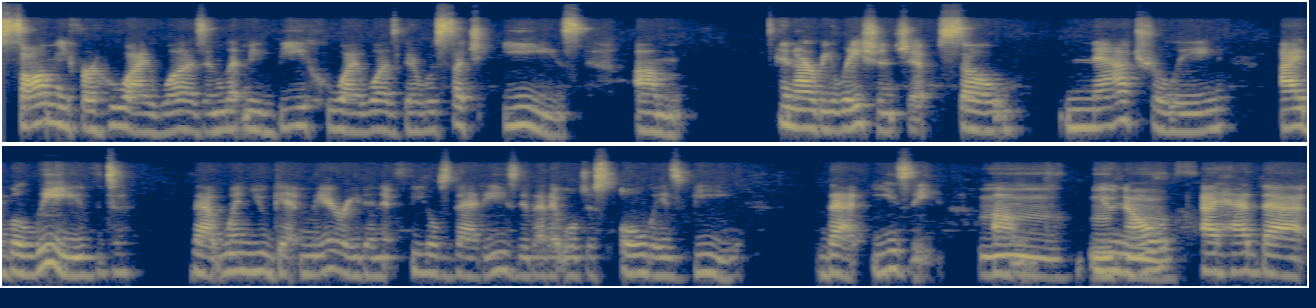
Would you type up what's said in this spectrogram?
saw me for who I was and let me be who I was. There was such ease um, in our relationship. So naturally, I believed that when you get married and it feels that easy, that it will just always be that easy. Um, mm-hmm. You know, mm-hmm. I had that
